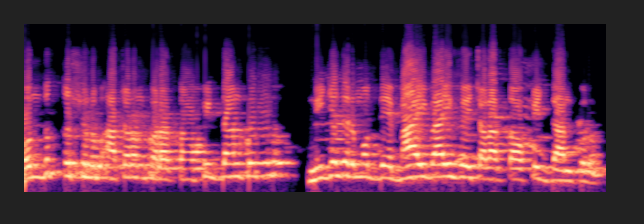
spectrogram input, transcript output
বন্ধুত্ব সুলভ আচরণ করার তৌফিক দান করুন। নিজেদের মধ্যে বাই বাই হয়ে চলার তৌফিক দান করুন.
